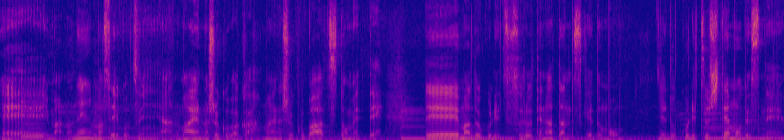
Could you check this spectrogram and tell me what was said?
えー、今のね、まあ、整骨院、あの前の職場か、前の職場勤めて、で、まあ、独立するってなったんですけども、で、独立してもですね、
